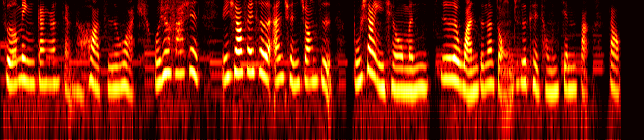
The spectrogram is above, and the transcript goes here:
除了命刚刚讲的话之外，我就发现云霄飞车的安全装置不像以前我们就是玩的那种，就是可以从肩膀到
